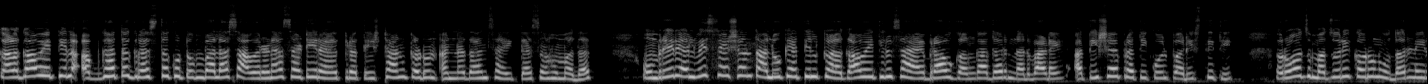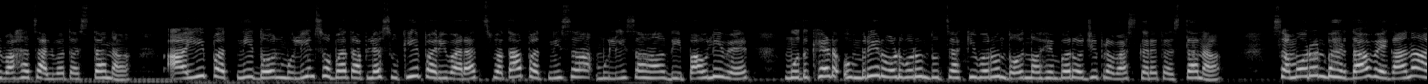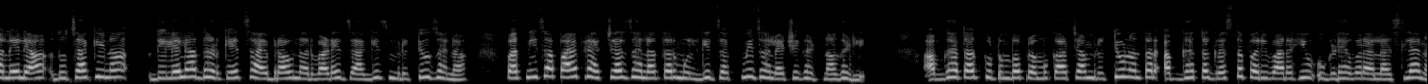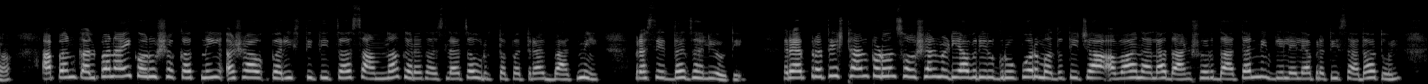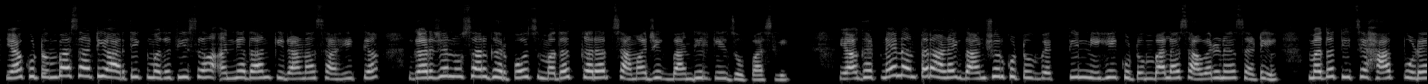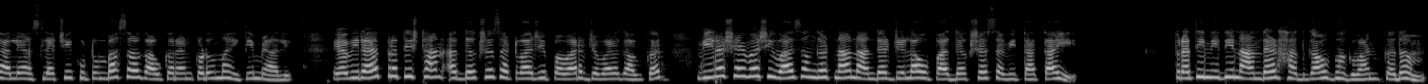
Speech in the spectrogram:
कळगाव येथील अपघातग्रस्त कुटुंबाला सावरण्यासाठी रयत प्रतिष्ठानकडून अन्नदान साहित्यासह मदत. उमरी रेल्वे स्टेशन तालुक्यातील कळगाव येथील साहेबराव गंगाधर नरवाडे अतिशय प्रतिकूल परिस्थितीत रोज मजुरी करून उदरनिर्वाह चालवत असताना आई पत्नी दोन मुलींसोबत आपल्या सुखी परिवारात स्वतः पत्नीसह मुलीसह दीपावली वेळेत मुदखेड उमरी रोडवरून दुचाकीवरून दोन नोव्हेंबर रोजी प्रवास करत असताना समोरून भरधाव वेगानं आलेल्या दुचाकीनं दिलेल्या धडकेत साहेबराव नरवाडे जागीच मृत्यू झाला. पत्नीचा पाय फ्रॅक्चर झाला तर मुलगी जखमी झाल्याची घटना घडली. अपघातात कुटुंब प्रमुखाच्या मृत्यूनंतर अपघातग्रस्त परिवारही उघड्यावर आला असल्यानं आपण कल्पनाही करू शकत नाही अशा परिस्थितीचा सामना करत असल्याचं वृत्तपत्रात बातमी प्रसिद्ध झाली होती. रॅत प्रतिष्ठानकडून सोशल मीडियावरील ग्रुपवर मदतीच्या आवाहनाला दानशूर दात्यांनी दिलेल्या प्रतिसादातून या कुटुंबासाठी आर्थिक मदतीसह अन्नदान किराणा साहित्य गरजेनुसार घरपोच मदत करत सामाजिक बांधिलकी जोपासली. या घटनेनंतर अनेक दानशूर कुटुंब व्यक्तींनीही कुटुंबाला सावरण्यासाठी मदतीचे हात पुढे आले असल्याची कुटुंबासह गावकऱ्यांकडून माहिती मिळाली. या विरायत प्रतिष्ठान अध्यक्ष सटवाजी पवार जवळगावकर वीरशैव शिवा संघटना नांदेड जिल्हा उपाध्यक्ष सविता ताई प्रतिनिधी नांदेड हदगाव भगवान कदम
